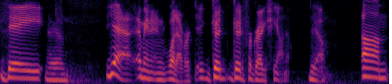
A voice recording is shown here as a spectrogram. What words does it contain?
they, Man. yeah, I mean, and whatever, good, good for Greg Schiano. Yeah. Um,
